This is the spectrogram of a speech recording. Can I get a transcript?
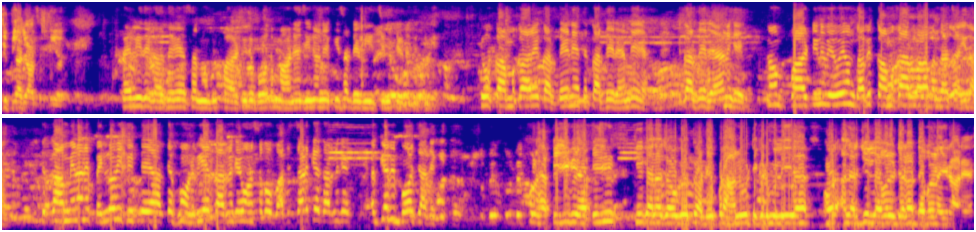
ਜਿੱਤੀਆਂ ਜਾ ਸਕਦੀਆਂ। ਪਹਿਲੀ ਤੇ ਗੱਲ ਤੇ ਇਹ ਸਾਨੂੰ ਵੀ ਪਾਰਟੀ ਦੇ ਬਹੁਤ ਮਾਣ ਹੈ ਜਿਨ੍ਹਾਂ ਨੇ ਕਿ ਸਾਡੇ ਵੀਰ ਜੀ ਨੂੰ ਟਿਕਟ ਦਿੱਤੀ। ਹੈ ਕਿ ਉਹ ਕੰਮਕਾਰ ਇਹ ਕਰਦੇ ਨੇ ਤੇ ਕਰਦੇ ਰਹਿੰਦੇ ਆ ਤੇ ਕਰਦੇ ਰਹਿਣਗੇ। ਕਿਉਂ ਪਾਰਟੀ ਨੂੰ ਵੀ ਇਹੋ ਹੀ ਹੁੰਦਾ ਵੀ ਕੰਮ ਕਰਨ ਵਾਲਾ ਬੰਦਾ ਚਾਹੀਦਾ। ਤੇ ਕੰਮ ਇਹਨਾਂ ਨੇ ਪਹਿਲਾਂ ਵੀ ਕੀਤੇ ਆ ਤੇ ਹੁਣ ਵੀ ਇਹ ਕਰਨਗੇ ਹੁਣ ਸਗੋਂ ਵੱਧ ਚੜ ਕੇ ਕਰਨਗੇ ਅੱਗੇ ਵੀ ਬਹੁਤ ਜ਼ਿਆਦਾ ਕੀਤੇ ਬਿਲਕੁਲ ਬਿਲਕੁਲ ਹੈਪੀ ਜੀ ਵੀ ਹੈਪੀ ਜੀ। ਕੀ ਕਹਿਣਾ ਚਾਹੋਗੇ? ਤੁਹਾਡੇ ਭਰਾ ਨੂੰ ਵੀ ਟਿਕਟ ਮਿਲੀ ਹੈ ਔਰ એનર્ਜੀ ਲੈਵਲ ਜਿਹੜਾ ਡਬਲ ਨਜ਼ਰ ਆ ਰਿਹਾ ਹੈ।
